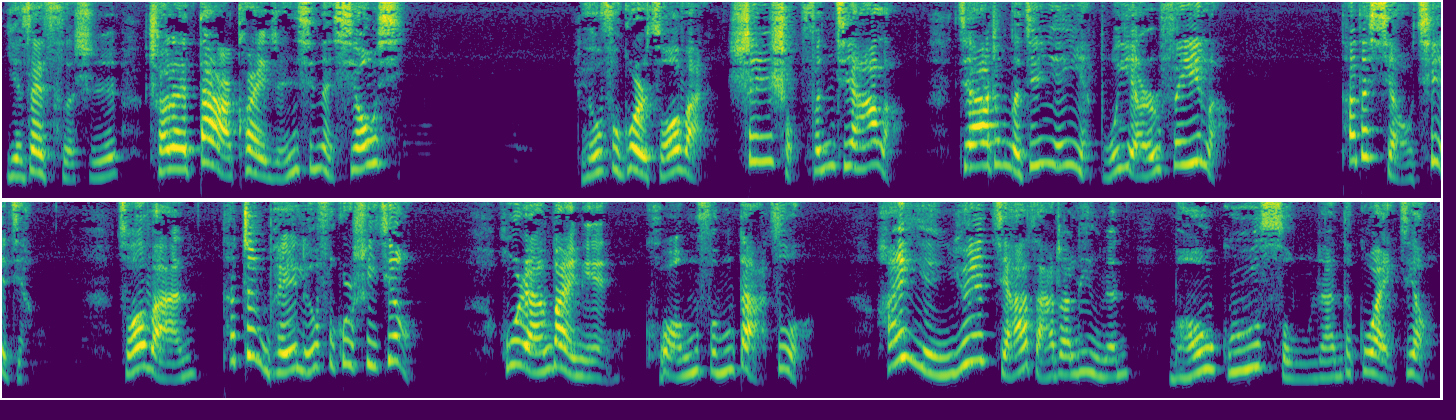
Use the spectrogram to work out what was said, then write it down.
也在此时传来大快人心的消息：刘富贵昨晚伸手分家了，家中的金银也不翼而飞了。他的小妾讲，昨晚他正陪刘富贵睡觉，忽然外面狂风大作，还隐约夹杂着令人毛骨悚然的怪叫。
